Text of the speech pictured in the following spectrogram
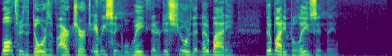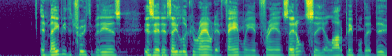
walk through the doors of our church every single week that are just sure that nobody, nobody believes in them. And maybe the truth of it is, is that as they look around at family and friends, they don't see a lot of people that do.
